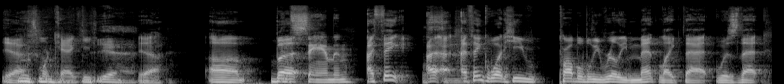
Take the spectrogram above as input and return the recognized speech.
yeah, it's more khaki. Yeah. Yeah. Um, but salmon. I think I, I think what he probably really meant like that was that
